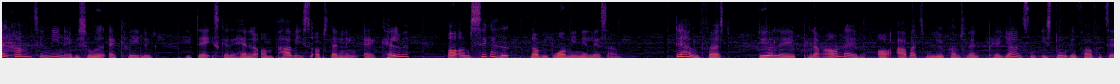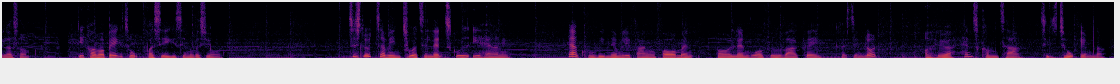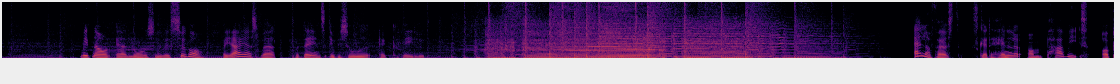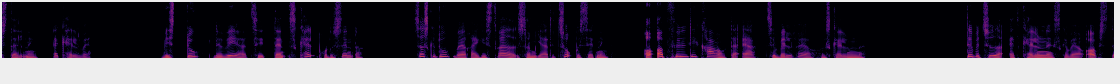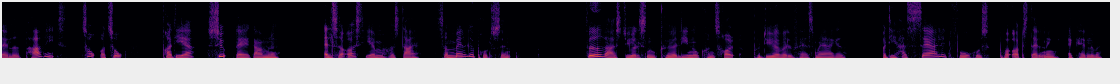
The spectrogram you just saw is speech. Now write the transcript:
Velkommen til 9. episode af Kvælyt. I dag skal det handle om parvis opstaldning af kalve og om sikkerhed, når vi bruger minilæsseren. Det har vi først dyrlæge Peter Ravndal og arbejdsmiljøkonsulent Per Jørgensen i studiet for at fortælle os om. De kommer begge to fra Sikkes Innovation. Til slut tager vi en tur til Landskud i Herning. Her kunne vi nemlig fange formand for Landbrug og Fødevare Kvæg, Christian Lund, og høre hans kommentar til de to emner. Mit navn er Lone Sylvester Søgaard, og jeg er jeres vært på dagens episode af Kvægløb. Allerførst skal det handle om parvis opstalning af kalve. Hvis du leverer til Dansk Kalvproducenter, så skal du være registreret som hjerte 2-besætning og opfylde de krav, der er til velfærd hos kalvene. Det betyder, at kalvene skal være opstallet parvis, to og to, fra de er syv dage gamle, altså også hjemme hos dig som mælkeproducent. Fødevarestyrelsen kører lige nu kontrol på dyrevelfærdsmærket, og de har særligt fokus på opstalning af kalve.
